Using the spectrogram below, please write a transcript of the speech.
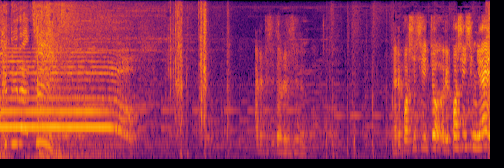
can do that too. Ada di situ, ada di situ. Nyari posisi, Cok. Reposition, ya.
